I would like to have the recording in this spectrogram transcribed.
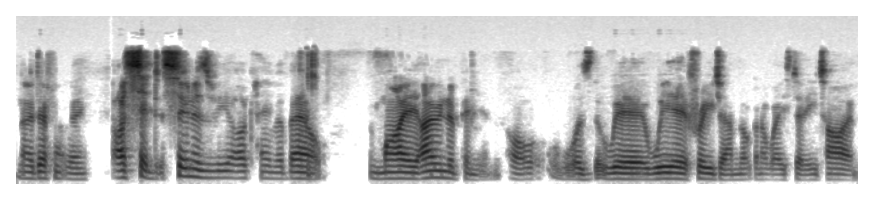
No, definitely. I said as soon as VR came about, my own opinion was that we're we're Freejam not going to waste any time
